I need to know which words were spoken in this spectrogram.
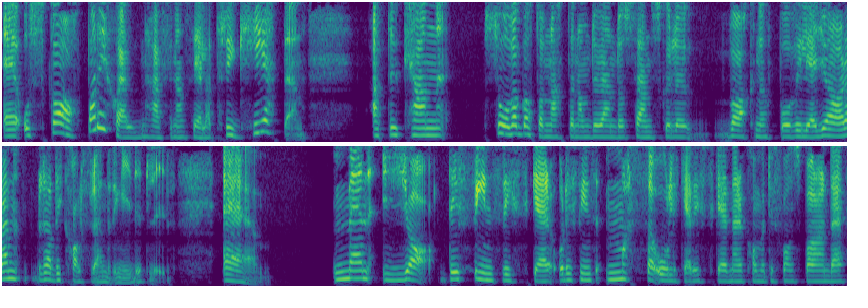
eh, och skapa dig själv den här finansiella tryggheten. Att du kan sova gott om natten om du ändå sen skulle vakna upp och vilja göra en radikal förändring i ditt liv. Ehm, men ja, det finns risker och det finns massa olika risker när det kommer till fondsparande.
